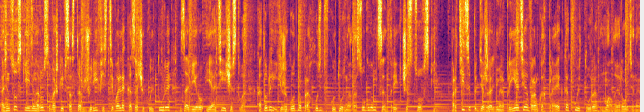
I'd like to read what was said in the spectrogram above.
Одинцовские единороссы вошли в состав жюри фестиваля казачьей культуры «За веру и отечество», который ежегодно проходит в культурно-досуговом центре Чистцовский. Партийцы поддержали мероприятие в рамках проекта «Культура малой Родины».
